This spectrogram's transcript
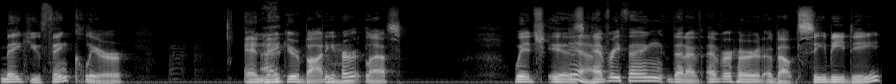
make you think clearer and make your body hurt less, which is Yeah. everything that I've ever heard about CBD,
